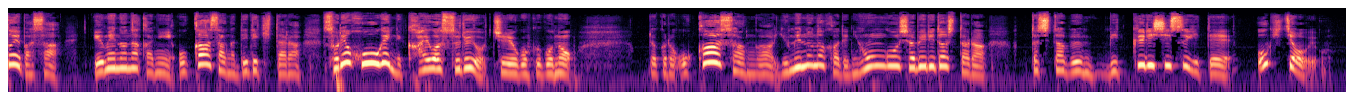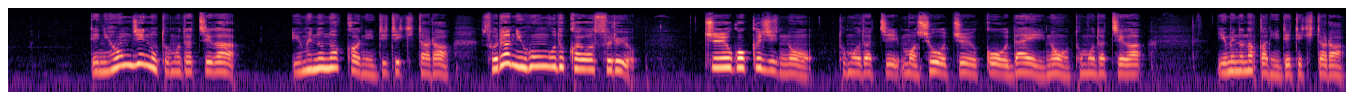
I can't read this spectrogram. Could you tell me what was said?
例えばさ夢の中にお母さんが出てきたらそれを方言で会話するよ中国語の。だからお母さんが夢の中で日本語を喋り出したら私多分びっくりしすぎて起きちゃうよ。で日本人の友達が夢の中に出てきたらそりゃ日本語で会話するよ。中国人の友達、まあ、小中高大の友達が夢の中に出てきたら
